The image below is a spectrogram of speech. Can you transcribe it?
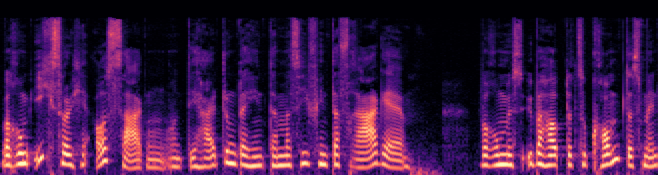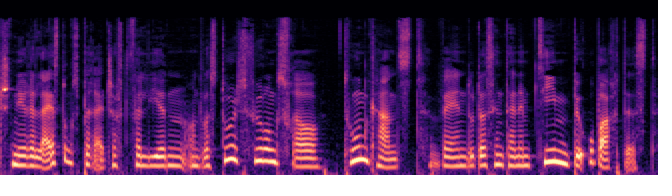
Warum ich solche Aussagen und die Haltung dahinter massiv hinterfrage, warum es überhaupt dazu kommt, dass Menschen ihre Leistungsbereitschaft verlieren und was du als Führungsfrau tun kannst, wenn du das in deinem Team beobachtest.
